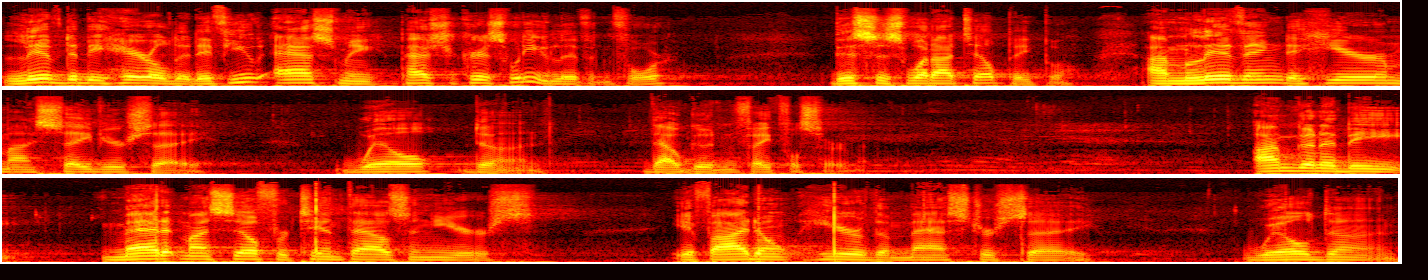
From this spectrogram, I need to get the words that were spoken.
live to be heralded. If you ask me, Pastor Chris, what are you living for? This is what I tell people. I'm living to hear my Savior say, Well done, thou good and faithful servant. I'm going to be mad at myself for 10,000 years if I don't hear the Master say, Well done,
